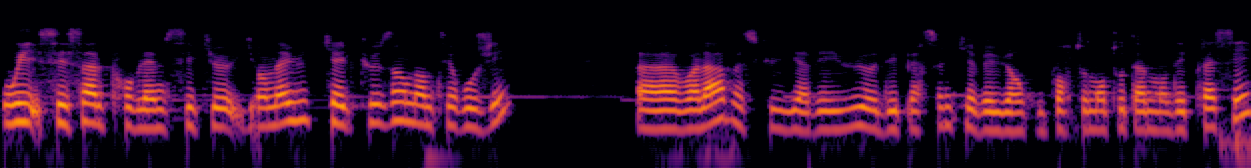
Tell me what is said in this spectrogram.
Oui, c'est ça le problème, c'est qu'il y en a eu quelques-uns d'interrogés, euh, voilà, parce qu'il y avait eu euh, des personnes qui avaient eu un comportement totalement déplacé.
